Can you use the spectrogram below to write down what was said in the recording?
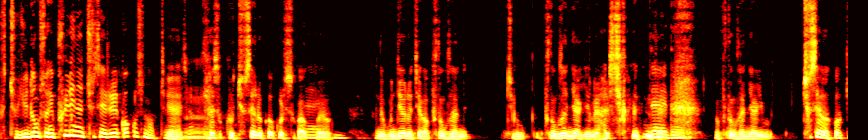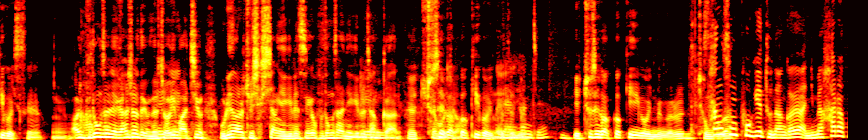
그렇죠. 유동성이 풀리는 추세를 꺾을 수는 없죠. 예, 그렇죠? 계속 그 추세는 꺾을 수가 네. 없고요. 근데 문제는 제가 부동산 지금 부동산 이야기는 할 시간인데 네, 네. 부동산 이야기 추세가 꺾이고 있어요. 음. 아니 아, 부동산 얘기 그렇죠. 하셔도 됩니다. 네, 저희 네. 마침 우리나라 주식시장 얘기를 했으니까 부동산 얘기를 예, 잠깐 예, 추세가 해보죠. 꺾이고 네. 있거든요. 네, 현재. 이 추세가 꺾이고 있는 거를 정부가 상승폭이 둔한가요? 아니면 하락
